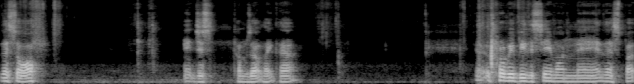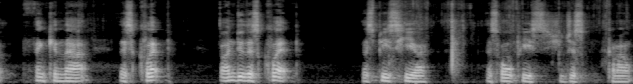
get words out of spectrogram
this off it just comes out like that. It'll probably be the same on uh, this but thinking that this clip, undo this clip, this piece here, this whole piece should just come out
